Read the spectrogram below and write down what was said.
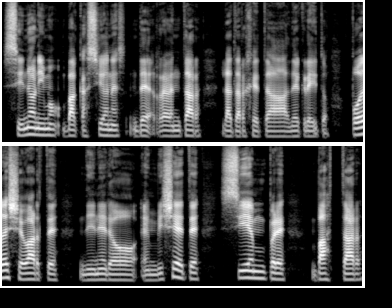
sinónimo vacaciones de reventar la tarjeta de crédito. Puedes llevarte dinero en billete, siempre va a estar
